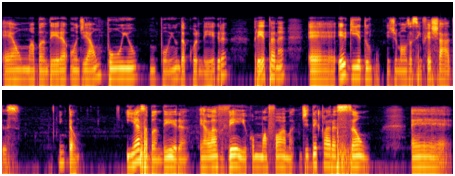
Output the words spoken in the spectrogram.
é uma bandeira onde há um punho, um punho da cor negra, preta, né? É, erguido e de mãos assim fechadas. Então, e essa bandeira, ela veio como uma forma de declaração, é,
